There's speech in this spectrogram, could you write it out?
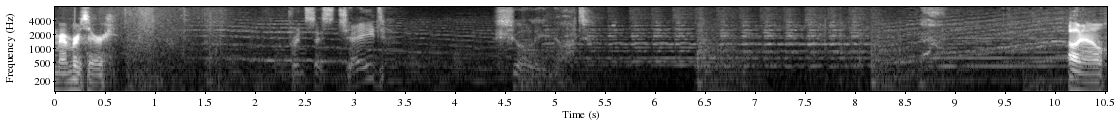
remembers her. Princess Jade? Surely not. Oh no.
